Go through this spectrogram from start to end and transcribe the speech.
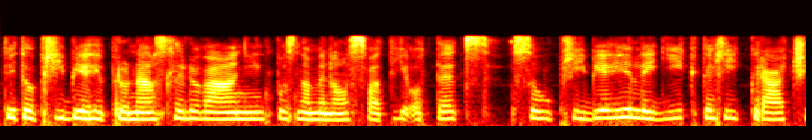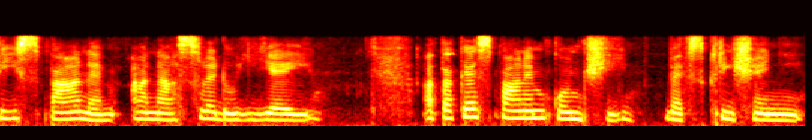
Tyto příběhy pro následování, poznamenal svatý otec, jsou příběhy lidí, kteří kráčejí s pánem a následují jej. A také s pánem končí ve vzkříšení,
